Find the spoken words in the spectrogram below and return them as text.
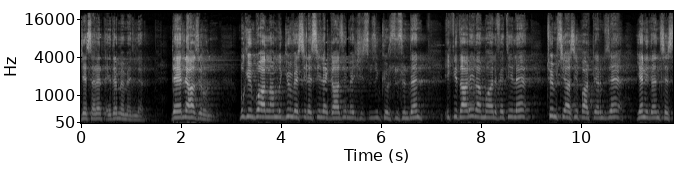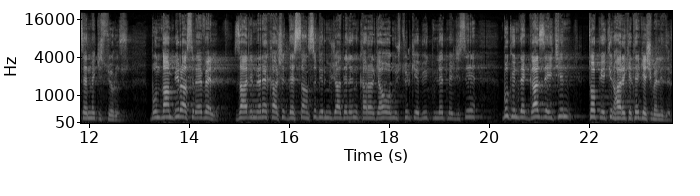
cesaret edememeliler. Değerli Hazirun, bugün bu anlamlı gün vesilesiyle Gazi Meclisimizin kürsüsünden iktidarıyla muhalefetiyle tüm siyasi partilerimize yeniden seslenmek istiyoruz. Bundan bir asır evvel zalimlere karşı destansı bir mücadelenin karargahı olmuş Türkiye Büyük Millet Meclisi bugün de Gazze için topyekün harekete geçmelidir.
